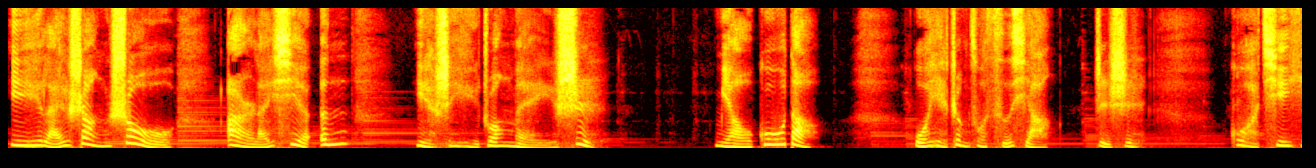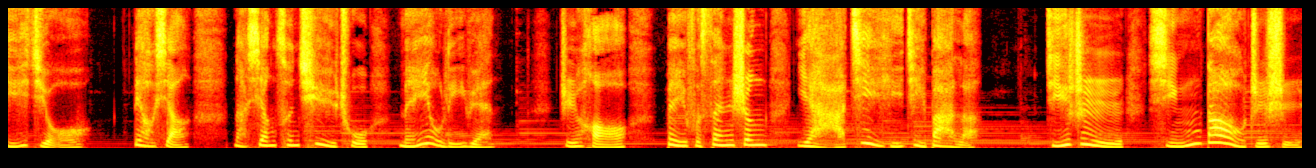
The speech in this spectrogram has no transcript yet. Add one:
一来上寿，二来谢恩，也是一桩美事。”淼姑道：“我也正做此想。”只是过期已久，料想那乡村去处没有梨园，只好背负三声雅寄一寄罢了。及至行道之时，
